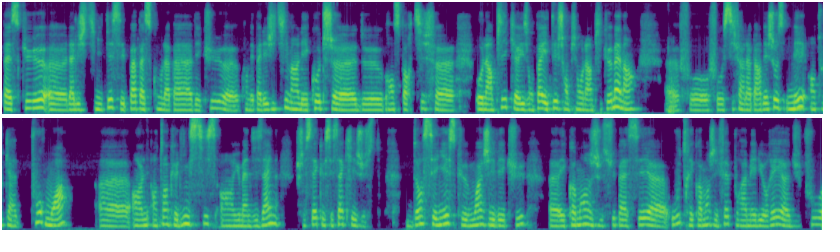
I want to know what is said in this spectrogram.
parce que euh, la légitimité, c'est pas parce qu'on l'a pas vécu euh, qu'on n'est pas légitime. Hein. Les coachs de grands sportifs olympiques, ils n'ont pas été champions olympiques eux-mêmes. Hein. faut, faut aussi faire la part des choses. Mais en tout cas, pour moi, euh, en, tant que Link 6 en Human Design, je sais que c'est ça qui est juste. D'enseigner ce que moi j'ai vécu euh, et comment je suis passée euh, outre et comment j'ai fait pour améliorer du coup,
